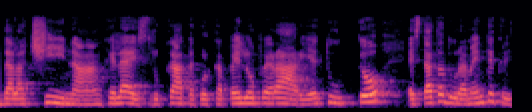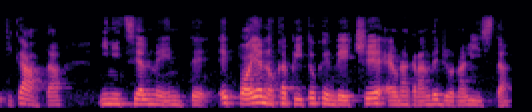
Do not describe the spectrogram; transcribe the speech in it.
dalla Cina, anche lei struccata col capello operario e tutto, è stata duramente criticata inizialmente e poi hanno capito che invece è una grande giornalista.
